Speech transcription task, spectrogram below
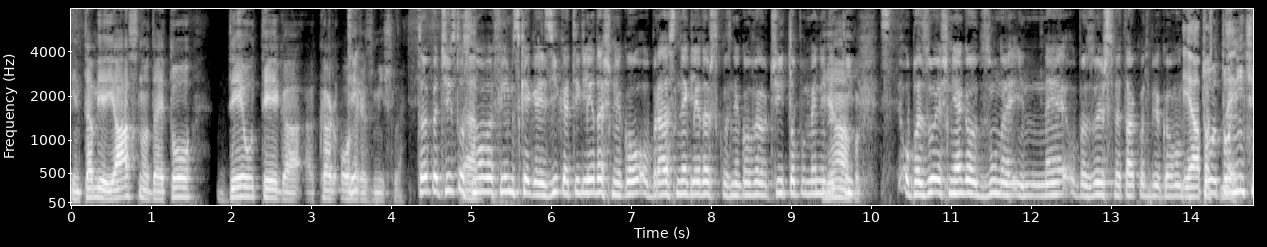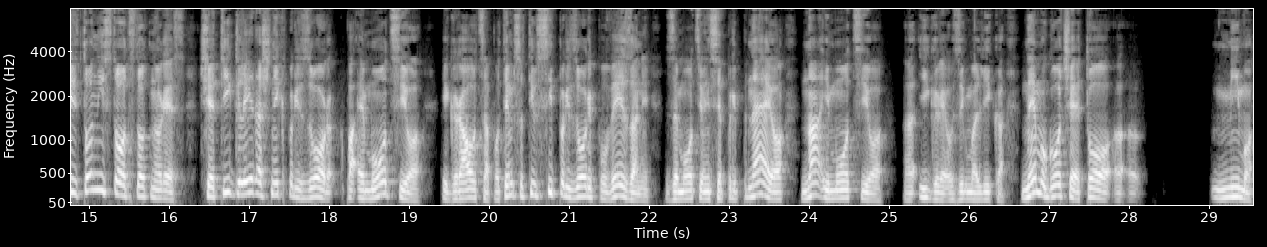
in tam je jasno, da je to del tega, uh, kar on Ti- razmišlja. To je pa čisto osnova ja. filmskega jezika. Ti gledaš njegov obraz, ne gledaš skozi njegove oči. To pomeni, da Ja, ti ampak- opazuješ njega od zunaj in ne opazuješ sveta, kot bi ga on. Ja, pa, To, to, ni, to ni sto odstotno res. Če ti gledaš nek prizor, pa emocijo igralca, potem so ti vsi prizori povezani z emocijo in se pripnejo na emocijo uh, igre oziroma lika. Nemogoče je to. Uh, Mimo.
